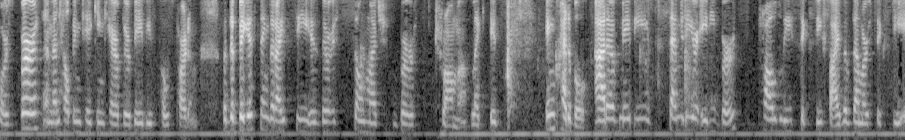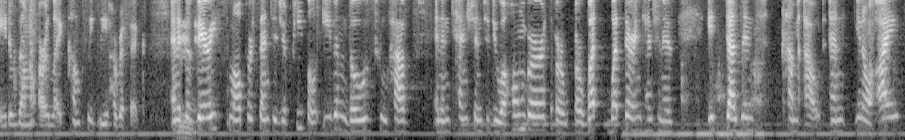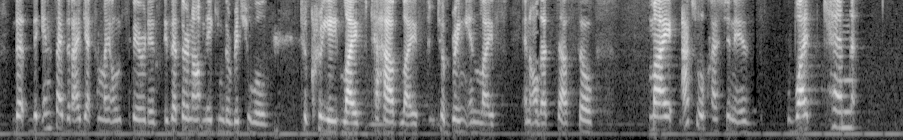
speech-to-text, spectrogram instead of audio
course, birth and then helping taking care of their babies postpartum. But the biggest thing that I see is there is so much birth trauma. Like it's incredible. Out of maybe 70 or 80 births, probably 65 of them or 68 of them are like completely horrific. And it's a mm. very small percentage of people, even those who have an intention to do a home birth or, or what, what their intention is, it doesn't come out. And, you know, I, the, the insight that I get from my own spirit is, is that they're not making the rituals to create life, to have life, to bring in life and all that stuff. So my actual question is, what can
